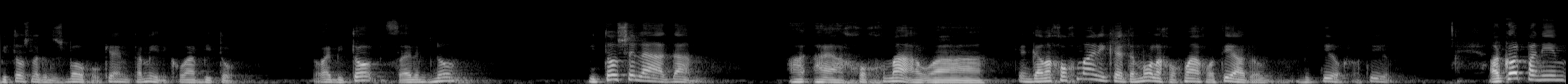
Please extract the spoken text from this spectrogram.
ביתו של הקדוש ברוך הוא, כן? תמיד היא קרויה ביתו. התורה היא ביתו, ישראל הם בנו. ביתו של האדם, החוכמה, או ה... כן, גם החוכמה נקראת, אמור לחוכמה אחותי, או ביתי או אחותי. על כל פנים,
